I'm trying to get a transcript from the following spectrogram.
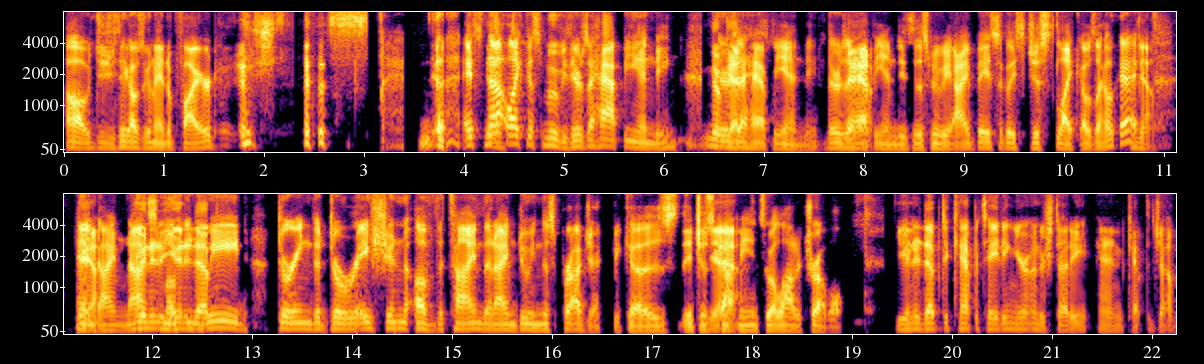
Oh, did you think I was gonna end up fired? Yes. Uh, It's Yeah. not like this movie. There's a happy ending. There's a happy ending. There's a Yeah. happy ending to this movie. I basically just like I was like, okay, Yeah. and Yeah. I'm not ended- smoking up- weed during the duration of the time that I'm doing this project because it just Yeah. got me into a lot of trouble. You ended up decapitating your understudy and kept the job.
